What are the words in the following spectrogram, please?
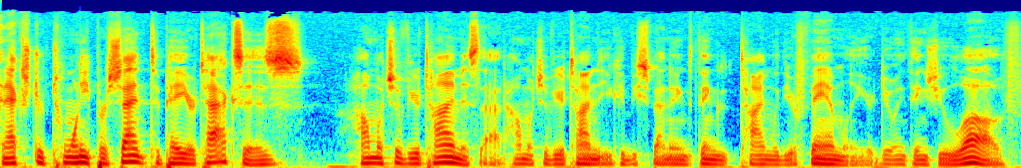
an extra 20% to pay your taxes, how much of your time is that? How much of your time that you could be spending time with your family or doing things you love?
